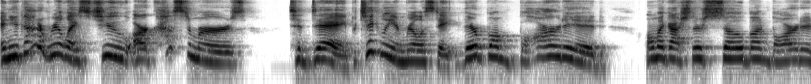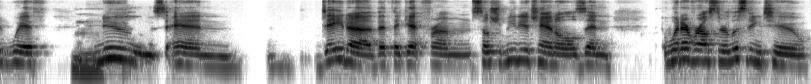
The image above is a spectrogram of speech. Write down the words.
And you gotta realize too, our customers today, particularly in real estate, they're bombarded. Oh my gosh, they're so bombarded with hmm news and data that they get from social media channels and whatever else they're listening to,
